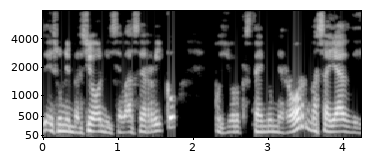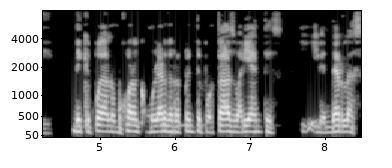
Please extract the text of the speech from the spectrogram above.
es una inversión y se va a hacer rico, pues yo creo que está en un error, más allá de, de que puedan a lo mejor acumular de repente portadas variantes y, venderlas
